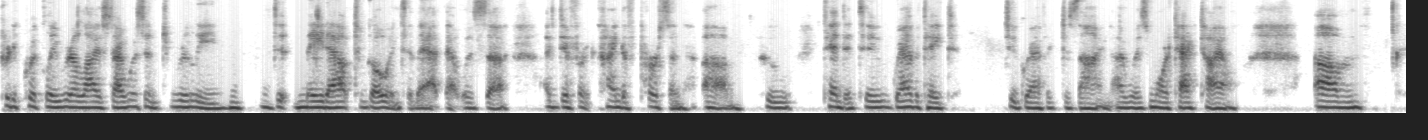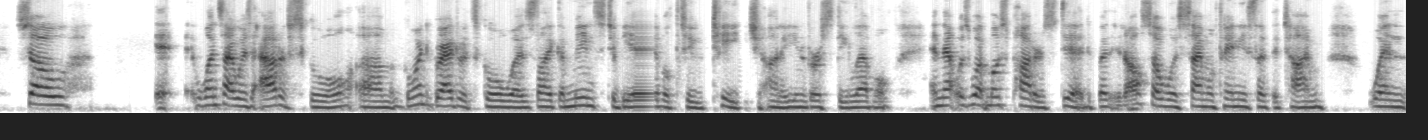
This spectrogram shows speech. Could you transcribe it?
pretty quickly realized I wasn't really d- made out to go into that. That was a different kind of person um, who tended to gravitate to graphic design. I was more tactile. Um, so it, once I was out of school, um, going to graduate school was like a means to be able to teach on a university level. And that was what most potters did. But it also was simultaneous at the time when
